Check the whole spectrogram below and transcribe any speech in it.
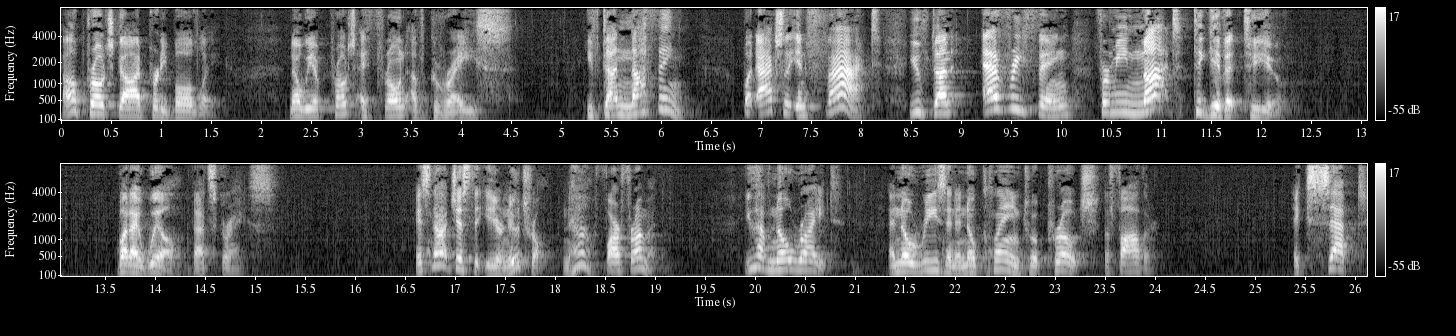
I'll approach God pretty boldly. No, we approach a throne of grace. You've done nothing. But actually, in fact, you've done everything for me not to give it to you. But I will. That's grace. It's not just that you're neutral. No, far from it. You have no right and no reason and no claim to approach the Father except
